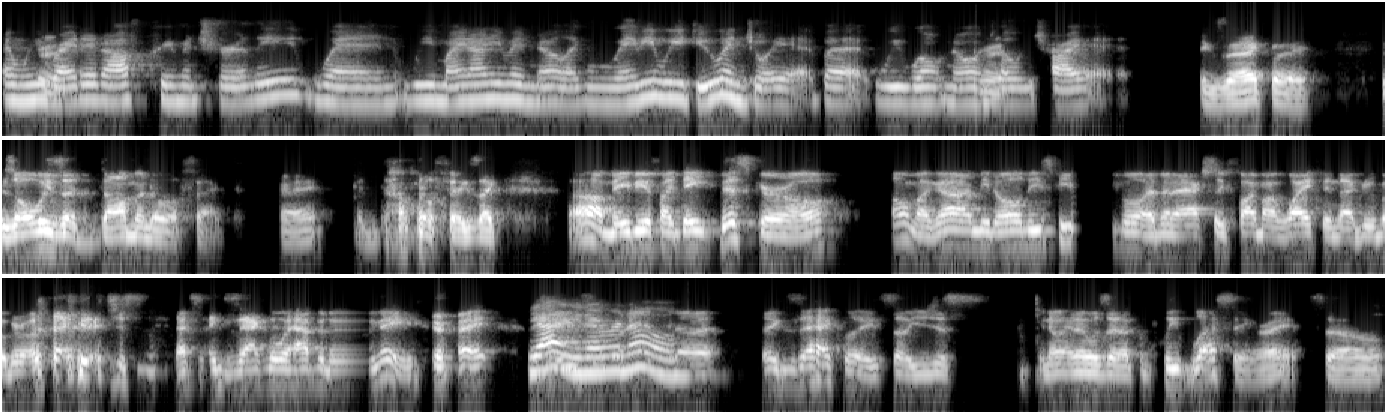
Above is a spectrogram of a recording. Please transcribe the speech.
and we right. write it off prematurely when we might not even know like maybe we do enjoy it but we won't know right. until we try it exactly there's always a domino effect right a domino effect is like oh maybe if i date this girl oh my god i meet all these people and then i actually find my wife in that group of girls it's just that's exactly what happened to me right yeah you never know uh, exactly so you just you know and it was a complete blessing right so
